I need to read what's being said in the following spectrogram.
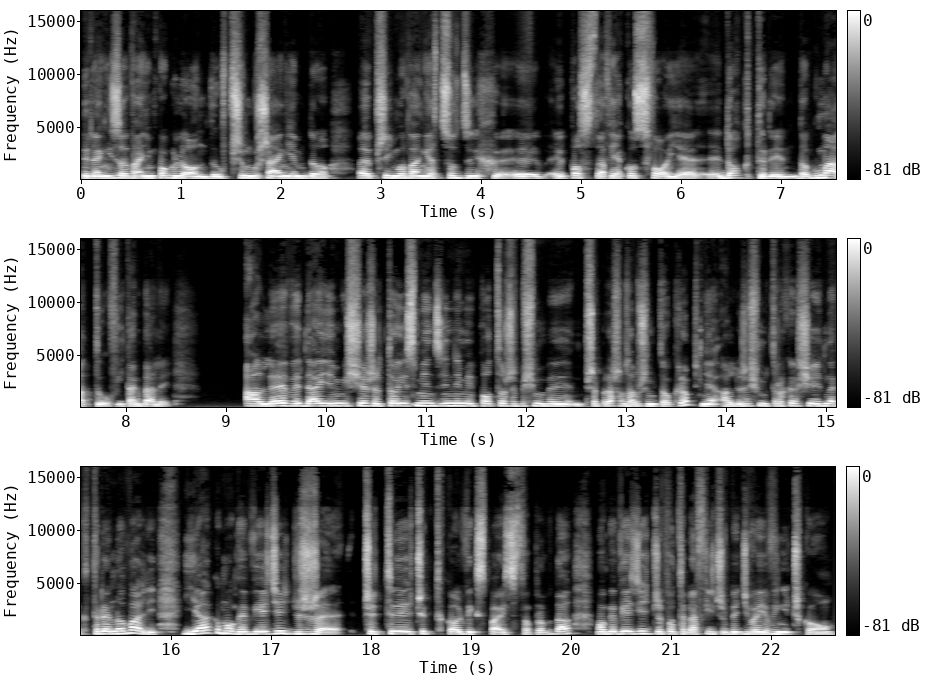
tyranizowaniem poglądów, przymuszaniem do e, przyjmowania cudzych e, e, postaw jako swoje, doktryn, dogmatów i tak. Ale wydaje mi się, że to jest między innymi po to, żebyśmy, przepraszam, zabrzmi to okropnie, ale żeśmy trochę się jednak trenowali. Jak mogę wiedzieć, że, czy ty, czy ktokolwiek z Państwa, prawda, mogę wiedzieć, że potrafisz być wojowniczką,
